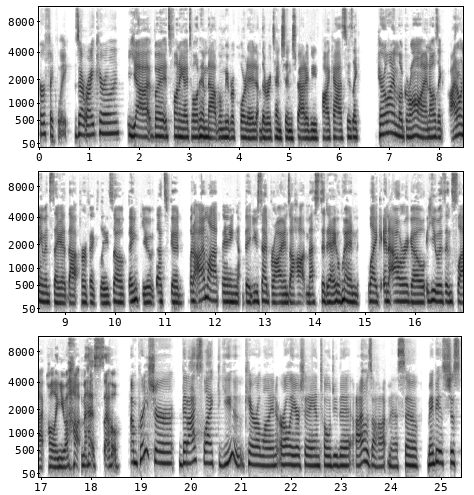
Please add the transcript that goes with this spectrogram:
perfectly. Is that right, Caroline? Yeah. But it's funny. I told him that when we recorded the retention strategy podcast, he's like, Caroline Legrande. And I was like, I don't even say it that perfectly. So thank you. That's good. But I'm laughing that you said Brian's a hot mess today when like an hour ago he was in Slack calling you a hot mess. So I'm pretty sure that I slacked you, Caroline, earlier today and told you that I was a hot mess. So maybe it's just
